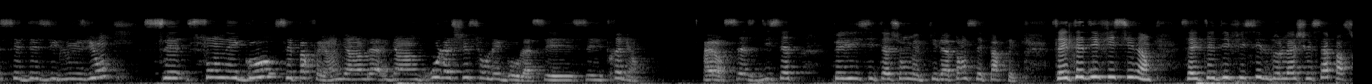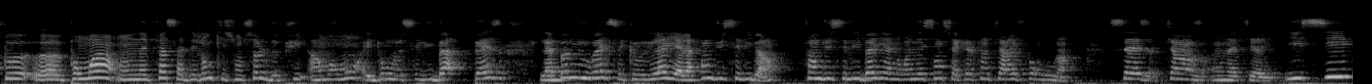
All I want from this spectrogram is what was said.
ses, désillusions, c'est son ego, c'est parfait. Hein. Il, y a un, y a un gros lâcher sur l'ego là, c'est très bien. Alors 16, 17, Félicitations mes petits lapins, c'est parfait. Ça a été difficile, hein. ça a été difficile de lâcher ça parce que euh, pour moi, on est face à des gens qui sont seuls depuis un moment et dont le célibat pèse. La bonne nouvelle, c'est que là, il y a la fin du célibat. Hein. Fin du célibat, il y a une renaissance, il y a quelqu'un qui arrive pour vous. Là. 16, 15, on atterrit ici.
